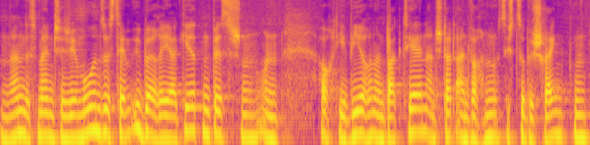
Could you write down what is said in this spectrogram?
Und dann das menschliche Immunsystem überreagiert ein bisschen und auch die Viren und Bakterien, anstatt einfach nur sich zu beschränken,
